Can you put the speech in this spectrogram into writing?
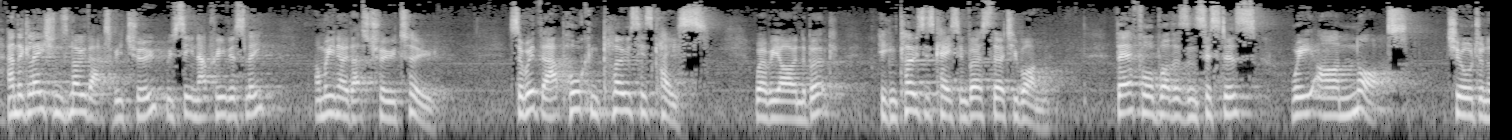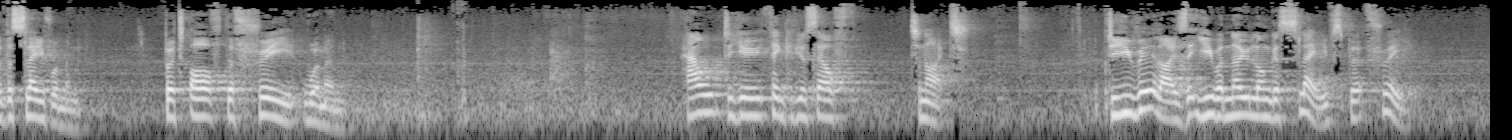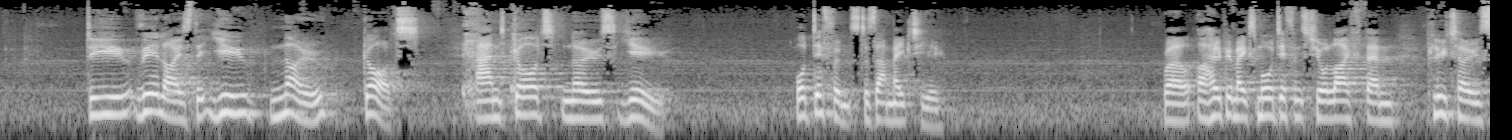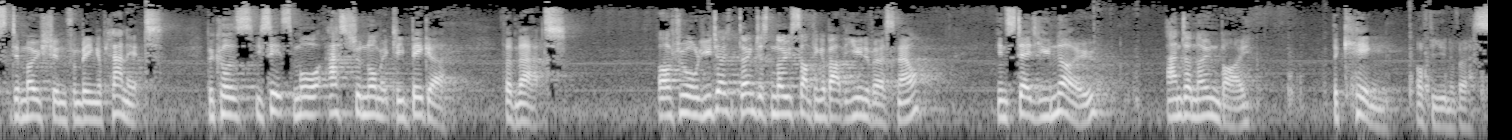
And the Galatians know that to be true. We've seen that previously, and we know that's true too. So, with that, Paul can close his case where we are in the book. He can close his case in verse 31. Therefore, brothers and sisters, we are not children of the slave woman, but of the free woman. How do you think of yourself tonight? Do you realize that you are no longer slaves but free? Do you realize that you know God and God knows you? What difference does that make to you? Well, I hope it makes more difference to your life than Pluto's demotion from being a planet, because you see, it's more astronomically bigger than that. After all, you don't just know something about the universe now, instead, you know and are known by the King of the universe.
